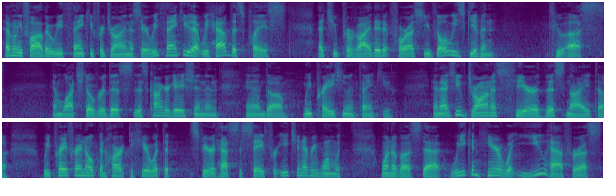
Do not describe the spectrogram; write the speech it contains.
Heavenly Father, we thank you for drawing us here. We thank you that we have this place, that you provided it for us. You've always given to us and watched over this, this congregation, and, and uh, we praise you and thank you. And as you've drawn us here this night, uh, we pray for an open heart to hear what the Spirit has to say for each and every one with one of us, that we can hear what you have for us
